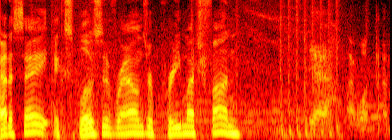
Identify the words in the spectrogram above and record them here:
Gotta say, explosive rounds are pretty much fun. Yeah, I want them.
